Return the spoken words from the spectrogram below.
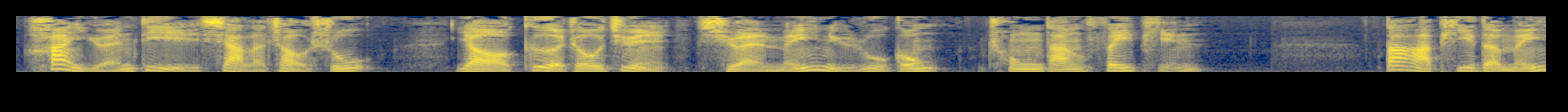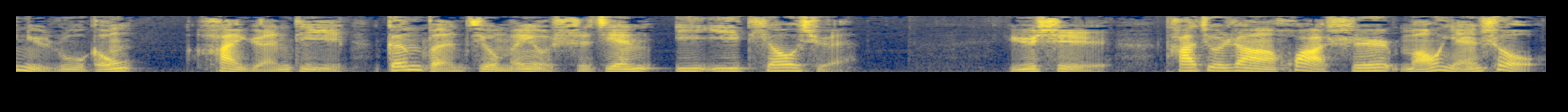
汉元帝下了诏书，要各州郡选美女入宫，充当妃嫔。大批的美女入宫，汉元帝根本就没有时间一一挑选，于是他就让画师毛延寿。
